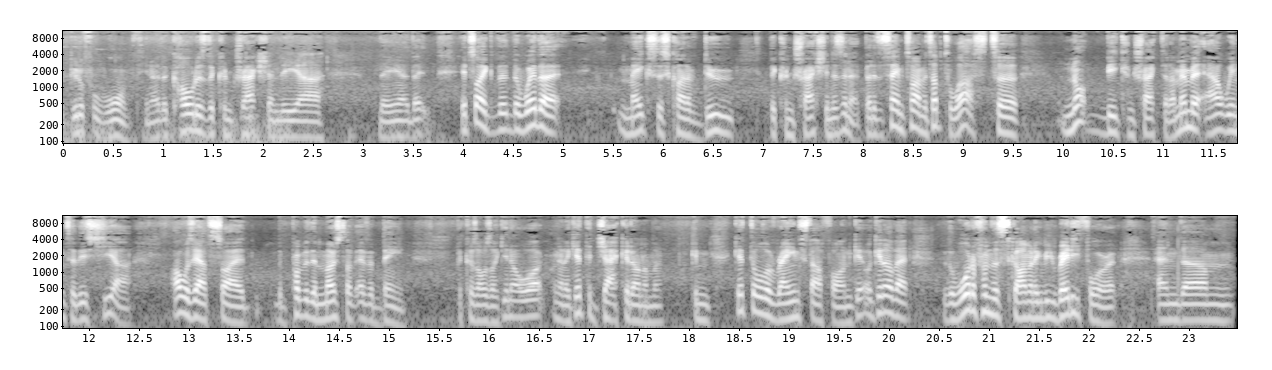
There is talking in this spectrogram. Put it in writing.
the beautiful warmth. You know, the cold is the contraction. The uh, the, the it's like the, the weather makes us kind of do the contraction, isn't it? But at the same time, it's up to us to not be contracted. I remember our winter this year. I was outside, probably the most I've ever been, because I was like, you know what? I'm gonna get the jacket on. I'm gonna can get all the rain stuff on, get get all that the water from the sky. I'm going to be ready for it, and um,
